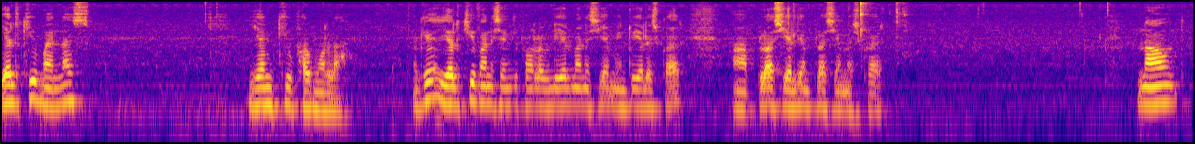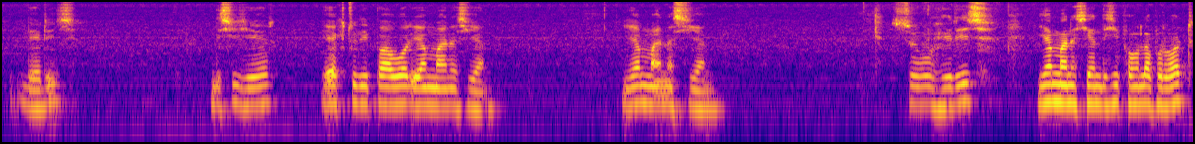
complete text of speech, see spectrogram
l cube minus m cube formula okay l cube minus m cube formula will be l minus m into l square uh, plus l m plus m square now there is this is here x to the power m minus m m minus m so here is m minus n this is formula for what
